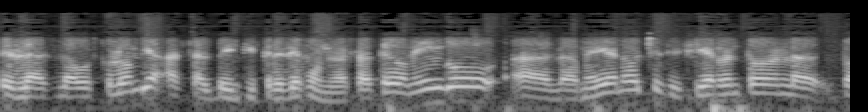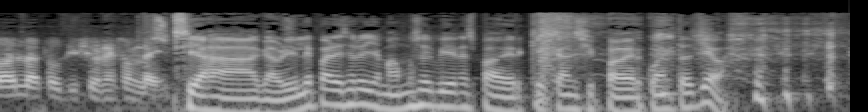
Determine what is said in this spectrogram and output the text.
Es la, la Voz Colombia hasta el 23 de junio. Hasta este domingo a la medianoche se cierran todas las, todas las audiciones online. Si a Gabriel le parece, lo llamamos el viernes para ver qué canción, para ver cuántas lleva.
